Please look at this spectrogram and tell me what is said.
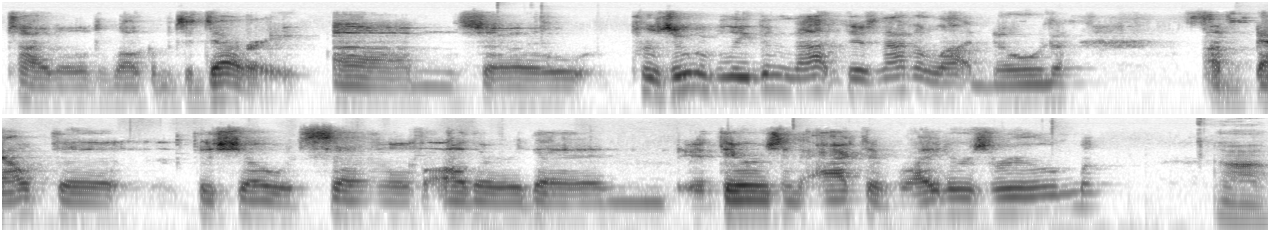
titled "Welcome to Derry." Um, so presumably, there's not there's not a lot known about the the show itself, other than there's an active writers' room. Uh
